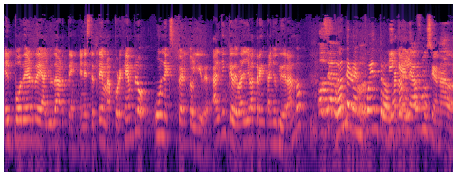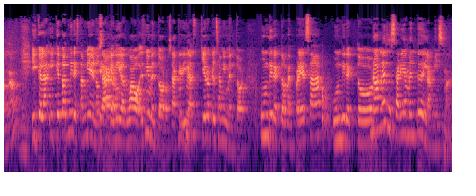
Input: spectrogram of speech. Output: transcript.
el poder de ayudarte en este tema. Por ejemplo, un experto líder, alguien que de verdad lleva 30 años liderando O sea, ¿Dónde lo encuentro? Y Perdón, que le ha funcionado, ¿no? y que, la, y que tú admires también, o sea, que digas, wow, es mi mentor, o sea, que digas, quiero que él sea mi mentor. un director de empresa, un director... No necesariamente de la misma.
